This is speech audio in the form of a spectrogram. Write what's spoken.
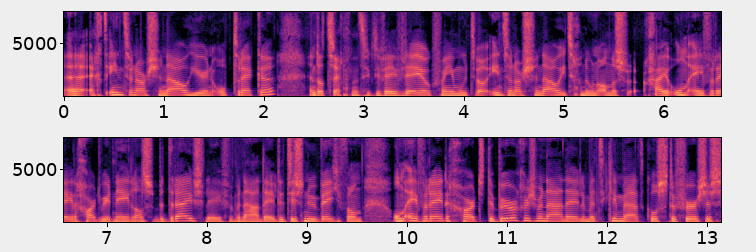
uh, echt internationaal hierin optrekken. En dat zegt natuurlijk de VVD ook van je moet wel internationaal iets gaan doen, anders ga je onevenredig hard weer het Nederlandse bedrijfsleven benadelen. Het is nu een beetje van onevenredig hard de burgers benadelen met de klimaatkosten versus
